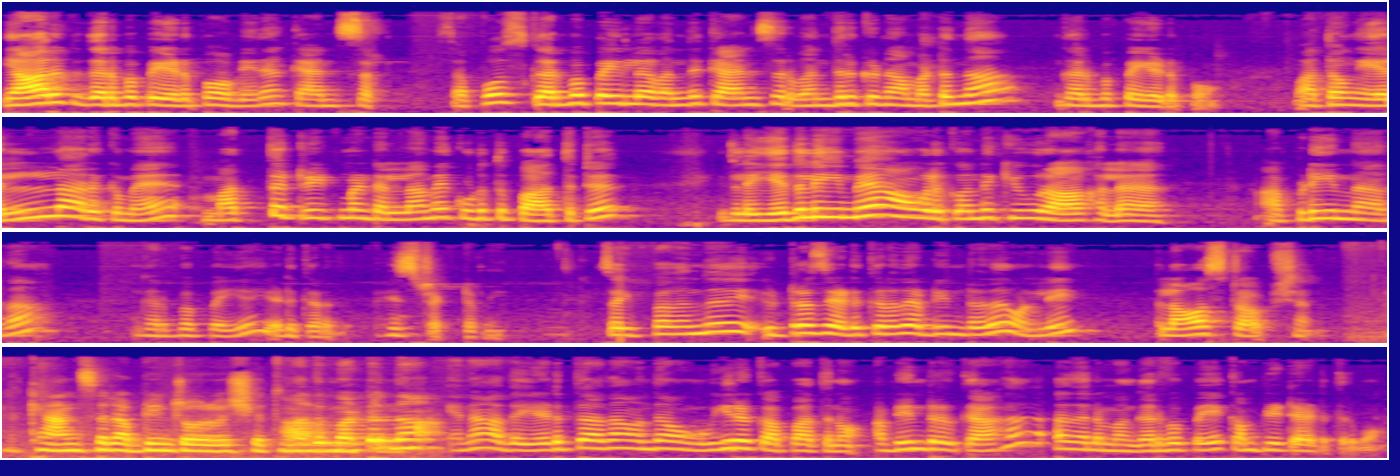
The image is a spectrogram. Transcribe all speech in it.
யாருக்கு கர்ப்பப்பை எடுப்போம் அப்படின்னா கேன்சர் சப்போஸ் கர்ப்பப்பையில் வந்து கேன்சர் வந்திருக்குன்னா மட்டும்தான் கர்ப்பப்பை எடுப்போம். மற்றவங்க எல்லாருக்குமே மற்ற ட்ரீட்மெண்ட் எல்லாமே கொடுத்து பார்த்துட்டு இதில் எதுலேயுமே அவங்களுக்கு வந்து க்யூர் ஆகலை அப்படின்னா தான் கர்ப்பப்பையை எடுக்கிறது ஹிஸ்டெக்டமி ஸோ இப்போ வந்து யுட்ரஸ் எடுக்கிறது அப்படின்றது ஒன்லி லாஸ்ட் ஆப்ஷன் கேன்சர் அப்படின்ற ஒரு விஷயத்துல அது மட்டும்தான். ஏன்னா அதை எடுத்தால் தான் வந்து அவங்க உயிரை காப்பாற்றணும் அப்படின்றதுக்காக அதை நம்ம கர்ப்பப்பையை கம்ப்ளீட்டாக எடுத்துருவோம்.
